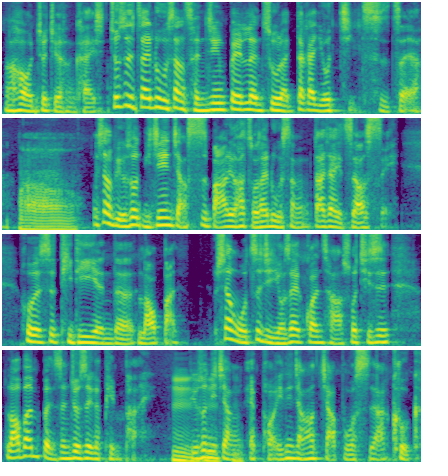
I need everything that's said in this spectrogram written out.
然后我就觉得很开心，就是在路上曾经被认出来，大概有几次这样。啊，像比如说你今天讲四八六，他走在路上，大家也知道谁，或者是 T T 眼的老板。像我自己有在观察，说其实老板本身就是一个品牌。嗯，比如说你讲 Apple，一定讲到贾博士啊，Cook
